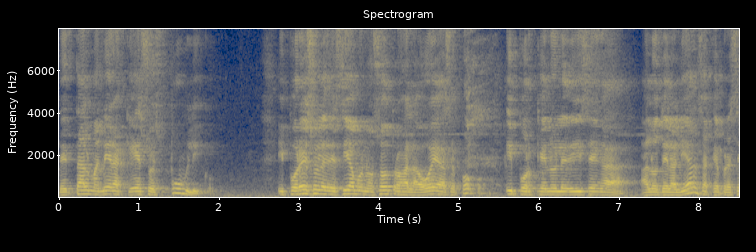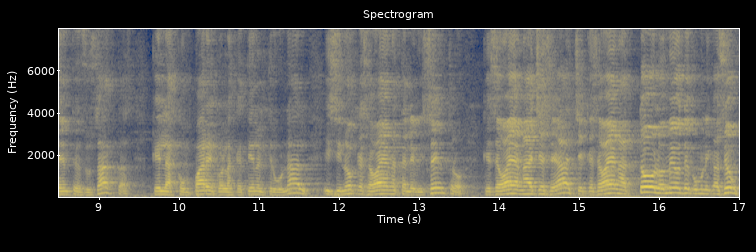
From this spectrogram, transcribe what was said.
de tal manera que eso es público. Y por eso le decíamos nosotros a la OEA hace poco, ¿y por qué no le dicen a, a los de la alianza que presenten sus actas? que las comparen con las que tiene el tribunal, y si no, que se vayan a Televicentro, que se vayan a HCH, que se vayan a todos los medios de comunicación,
